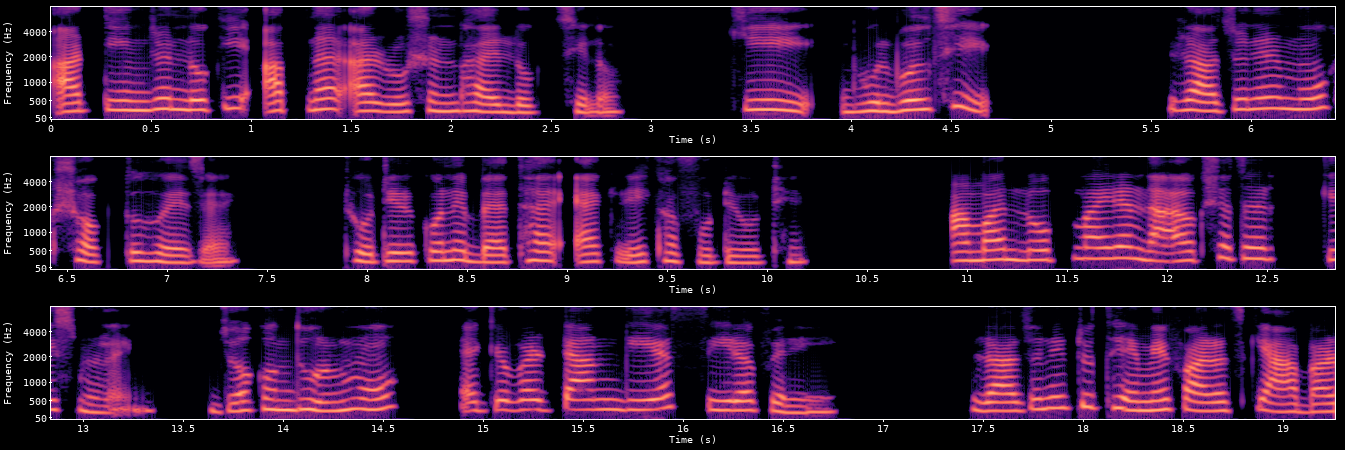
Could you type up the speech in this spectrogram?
আর তিনজন লোকই আপনার আর রোশন ভাইয়ের লোক ছিল। কি ভুল বলছি? রাজনের মুখ শক্ত হয়ে যায়। ঠোঁটের কোণে ব্যথায় এক রেখা ফুটে ওঠে। আমার লোক মাইরা নায়ক সাজার কৃষ্ণ লাইন যখন ধর্ম, একেবারে টান দিয়ে সিরা ফেরেনি রাজন একটু থেমে ফারাজকে আবার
